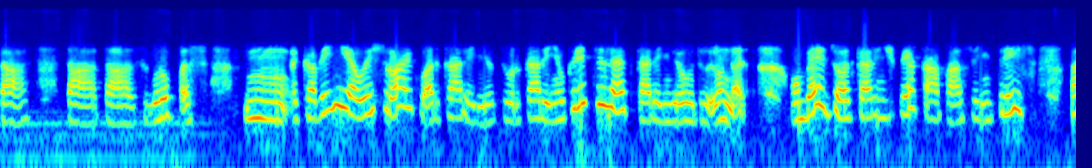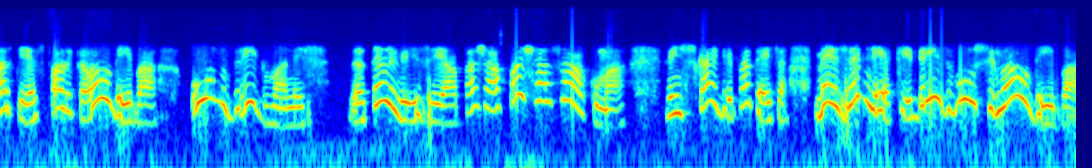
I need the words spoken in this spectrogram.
tā, tā, tās grupas, mm, ka viņi jau visu laiku ar Kariņu tur Kariņu kritizēt, Kariņu un, un beidzot Kariņš piekāpās, viņi trīs partijas palika valdībā un Brigmanis televīzijā pašā, pašā sākumā. Viņš skaidri pateica, mēs zemnieki drīz būsim valdībā.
